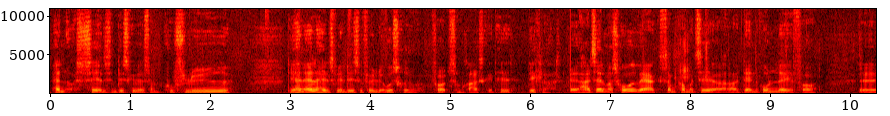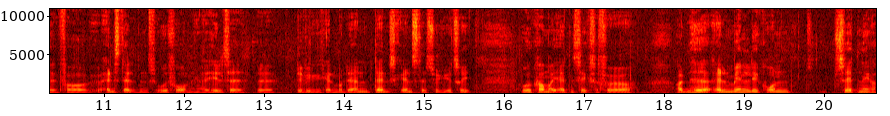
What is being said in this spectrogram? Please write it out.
han ser det som, det skal være sådan, kunne flyde. Det han allerhelst vil, det er selvfølgelig at udskrive folk som raske, det, det er klart. Harald Selmers hovedværk, som kommer til at danne grundlag for, øh, for anstaltens udformning og i hele taget øh, det, vi kan kalde moderne dansk anstaltspsykiatri, udkommer i 1846, og den hedder Almindelige grundsætninger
